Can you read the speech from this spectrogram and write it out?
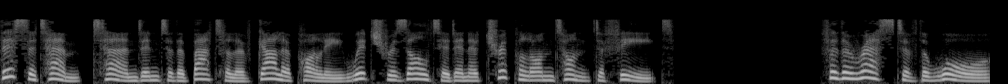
This attempt turned into the Battle of Gallipoli which resulted in a Triple Entente defeat. For the rest of the war,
